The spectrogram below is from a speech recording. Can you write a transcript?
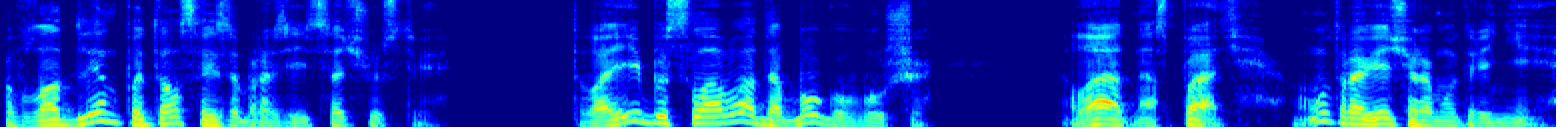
Владлен пытался изобразить сочувствие. «Твои бы слова, да богу в уши. Ладно, спать. Утро вечера мудренее».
